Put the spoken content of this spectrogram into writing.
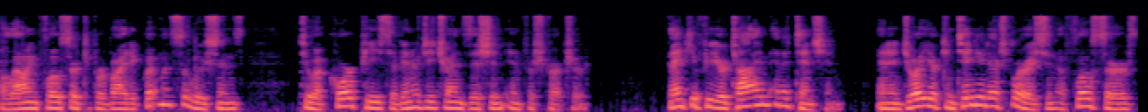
allowing Flowserve to provide equipment solutions to a core piece of energy transition infrastructure. Thank you for your time and attention, and enjoy your continued exploration of Flowserve's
